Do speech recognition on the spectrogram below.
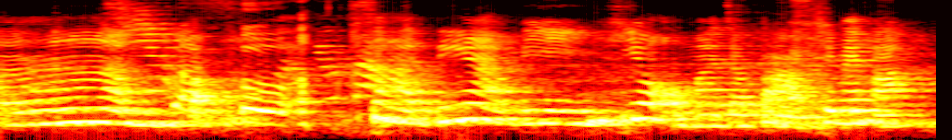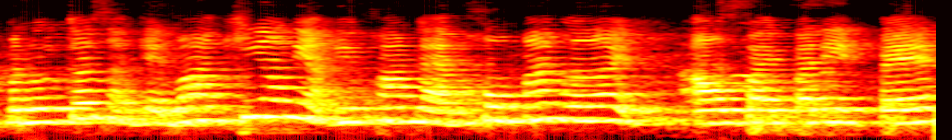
อ่าสัตว์เนี่ยมีเขี้ยวออกมาจากปากใช่ไหมคะ มนุษย์ก็สังเกตว่าเขี้ยวเนี่ยมีความแหลมคมมากเลย เอาไปประดิษฐ์เป็น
